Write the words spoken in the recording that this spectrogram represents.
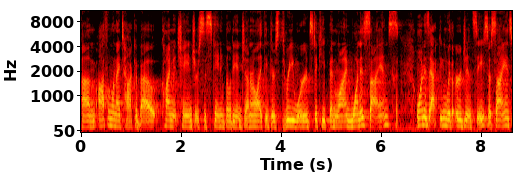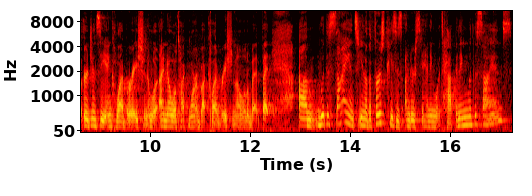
Um, often, when I talk about climate change or sustainability in general, I think there's three words to keep in mind. One is science. One is acting with urgency, so science, urgency, and collaboration. And we'll, I know we'll talk more about collaboration in a little bit, but um, with the science, you know, the first piece is understanding what's happening with the science.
